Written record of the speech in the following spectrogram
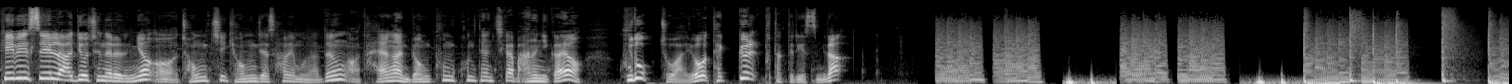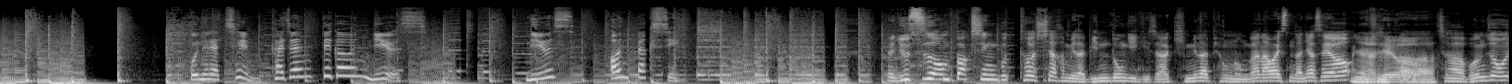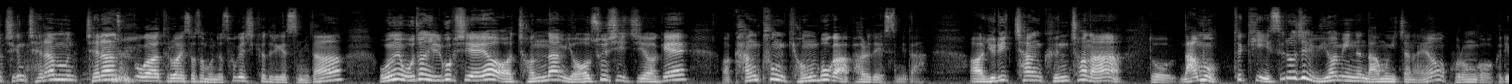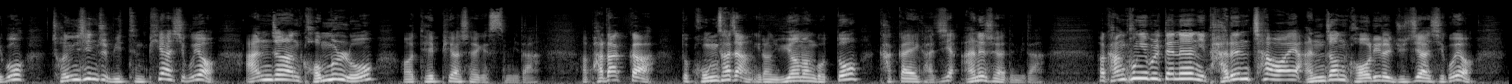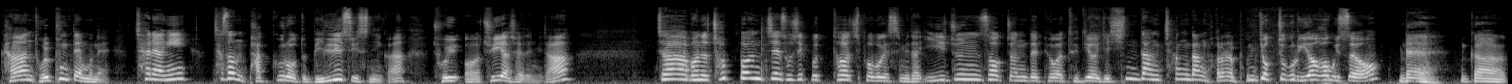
KBS 1 라디오 채널에는요, 어, 정치, 경제, 사회, 문화 등 어, 다양한 명품 콘텐츠가 많으니까요. 구독, 좋아요, 댓글 부탁드리겠습니다. 오늘 아침 가장 뜨거운 뉴스 뉴스 언박싱 네, 뉴스 언박싱부터 시작합니다. 민동기 기자, 김민하 평론가 나와 있습니다. 안녕하세요. 안녕하세요. 자, 먼저 지금 재난 재난 속보가 들어와 있어서 먼저 소개시켜 드리겠습니다. 오늘 오전 7시에요. 어, 전남 여수시 지역에 어, 강풍 경보가 발효되어 있습니다. 아, 유리창 근처나 또 나무, 특히 쓰러질 위험이 있는 나무 있잖아요. 그런 거. 그리고 전신주 밑은 피하시고요. 안전한 건물로 어, 대피하셔야겠습니다. 아, 바닷가, 또 공사장 이런 위험한 곳도 가까이 가지 않으셔야 됩니다. 아, 강풍이 불 때는 이 다른 차와의 안전 거리를 유지하시고요. 강한 돌풍 때문에 차량이 차선 밖으로 또 밀릴 수 있으니까 주의, 어, 주의하셔야 됩니다. 자, 먼저 첫 번째 소식부터 짚어보겠습니다. 이준석 전 대표가 드디어 이제 신당 창당 발언을 본격적으로 이어가고 있어요. 네. 그러니까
